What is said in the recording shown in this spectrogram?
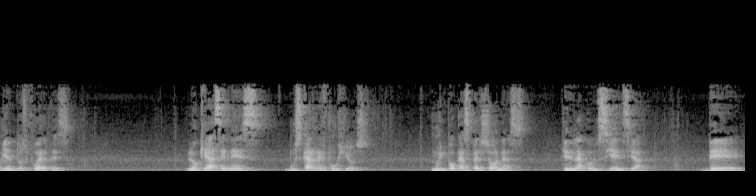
vientos fuertes, lo que hacen es buscar refugios. Muy pocas personas tienen la conciencia de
